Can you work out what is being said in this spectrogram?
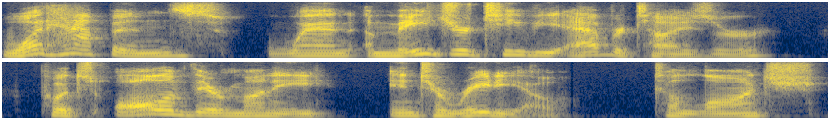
What happens when a major TV advertiser puts all of their money into radio to launch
